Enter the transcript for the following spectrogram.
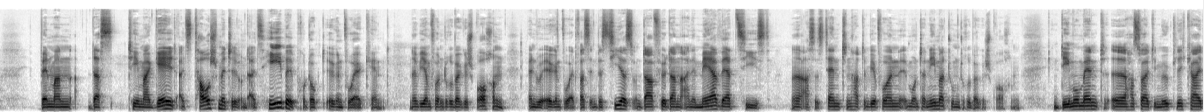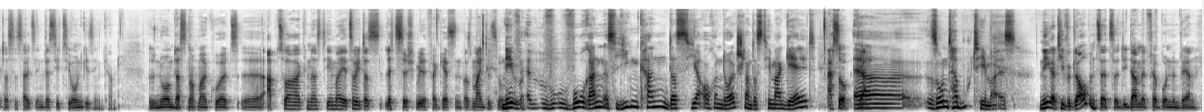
Wenn man das Thema Geld als Tauschmittel und als Hebelprodukt irgendwo erkennt. Ne, wir haben vorhin darüber gesprochen, wenn du irgendwo etwas investierst und dafür dann einen Mehrwert ziehst. Ne, Assistenten hatten wir vorhin im Unternehmertum drüber gesprochen. In dem Moment äh, hast du halt die Möglichkeit, dass es als Investition gesehen kann. Also nur um das nochmal kurz äh, abzuhaken, das Thema. Jetzt habe ich das letzte schon wieder vergessen. Was meintest du? Nee, woran es liegen kann, dass hier auch in Deutschland das Thema Geld Ach so, äh, ja. so ein Tabuthema ist. Negative Glaubenssätze, die damit verbunden werden.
